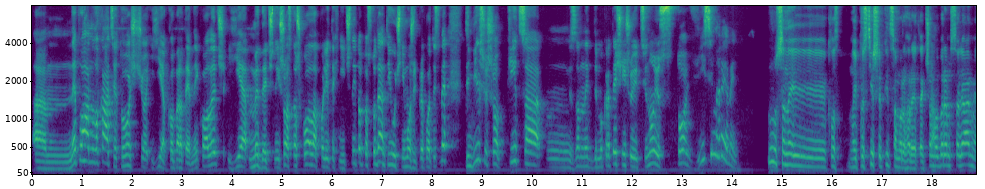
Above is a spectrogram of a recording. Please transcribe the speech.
Ем, непогана локація, того, що є кооперативний коледж, є медичний, шоста школа, політехнічний. Тобто студенти і учні можуть приходити сюди. Тим більше, що піца за найдемократичнішою ціною 108 гривень. Ну, це найклас... найпростіша піца Маргарита. Якщо Так. ми беремо салямі,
